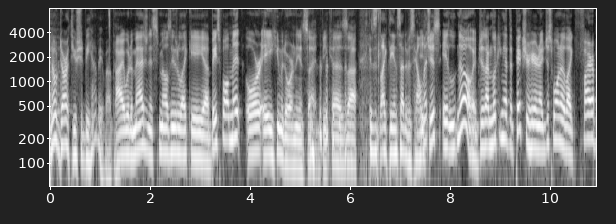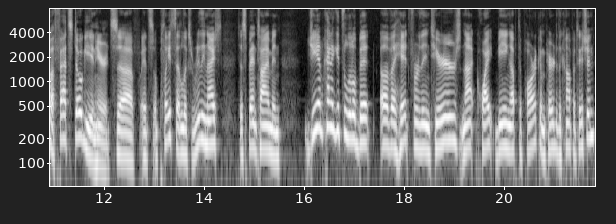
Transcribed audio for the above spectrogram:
No, Darth, you should be happy about that. I would imagine it smells either like a uh, baseball mitt or a humidor on the inside because uh, Because it's like the inside of his it helmet. just it no it just I'm looking at the picture here and I just want to like fire up a fat stogie in here. It's uh it's a place that looks really nice to spend time in. GM kind of gets a little bit of a hit for the interiors not quite being up to par compared to the competition,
